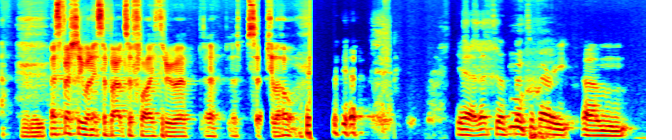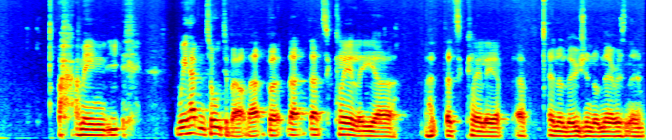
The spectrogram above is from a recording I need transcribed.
really. Especially when it's about to fly through a, a, a circular hole. Yeah, yeah, that's a that's a very. Um, I mean, we haven't talked about that, but that that's clearly uh, that's clearly a, a, an illusion on there, isn't there?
